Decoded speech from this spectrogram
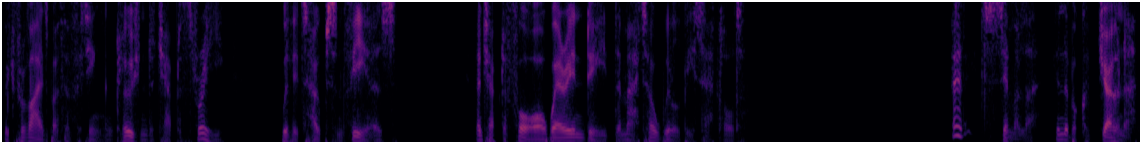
Which provides both a fitting conclusion to chapter 3, with its hopes and fears, and chapter 4, where indeed the matter will be settled. And it's similar in the book of Jonah.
